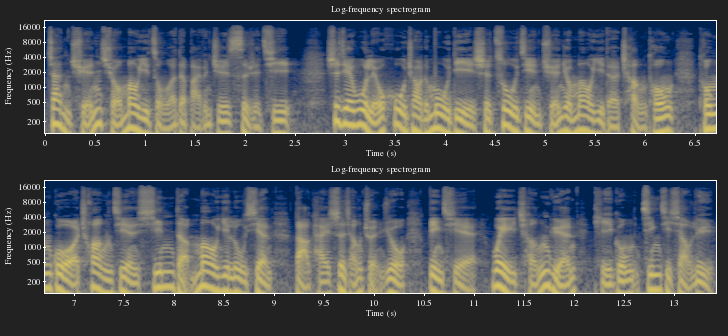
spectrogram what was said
占全球贸易总额的百分之四十七。世界物流护照的目的是促进全球贸易的畅通，通过创建新的贸易路线，打开市场准入，并且为成员提供经济效率。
